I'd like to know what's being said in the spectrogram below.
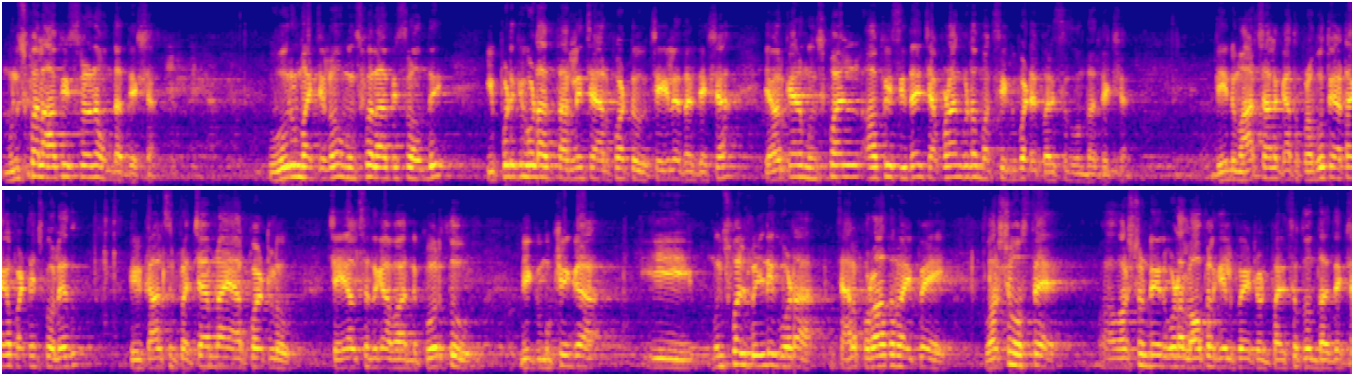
మున్సిపల్ ఆఫీస్లోనే ఉంది అధ్యక్ష. ఊరు మధ్యలో మున్సిపల్ ఆఫీస్లో ఉంది. ఇప్పటికి కూడా తరలించే ఏర్పాటు చేయలేదు అధ్యక్ష. ఎవరికైనా మున్సిపల్ ఆఫీస్ ఇదని చెప్పడానికి కూడా మాకు సిగ్గుపడే పరిస్థితి ఉంది అధ్యక్ష. దీన్ని మార్చాలి గత ప్రభుత్వం ఎటాగా పట్టించుకోలేదు. మీరు కావాల్సిన ప్రత్యామ్నాయ ఏర్పాట్లు చేయాల్సిందిగా వారిని కోరుతూ మీకు ముఖ్యంగా ఈ మున్సిపల్ బిల్డింగ్ కూడా చాలా పురాతనం అయిపోయి వర్షం వస్తే వర్షం నీరు కూడా లోపలికి వెళ్ళిపోయేటువంటి పరిస్థితి ఉంది అధ్యక్ష.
